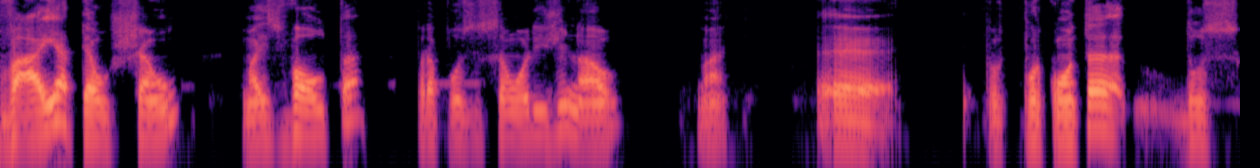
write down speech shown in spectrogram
vai até o chão, mas volta para a posição original, né? é, por, por conta dos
